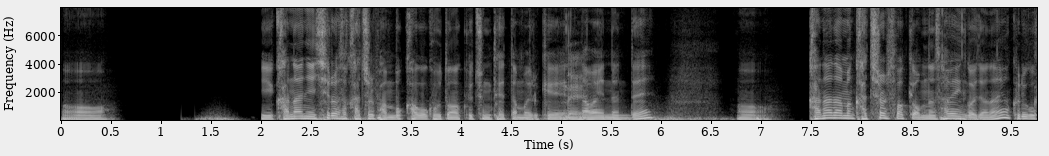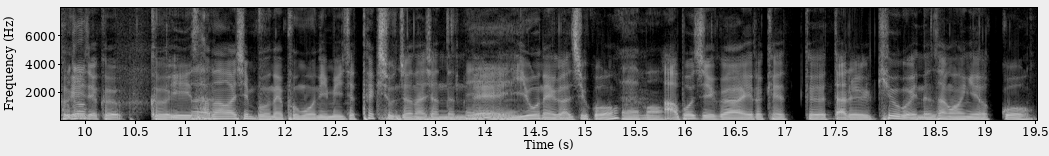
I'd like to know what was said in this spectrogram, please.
어. 이 가난이 싫어서 가출 반복하고 고등학교 중퇴했다 뭐 이렇게 네. 나와 있는데 어 가난하면 가출할 수밖에 없는 사회인 거잖아요. 그리고 그게 고등학... 이제 그 그이 네. 사망하신 분의 부모님이 이제 택시 운전하셨는데 예, 예. 이혼해 가지고 네, 뭐 아버지가 이렇게 그 딸을 키우고 있는 상황이었고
